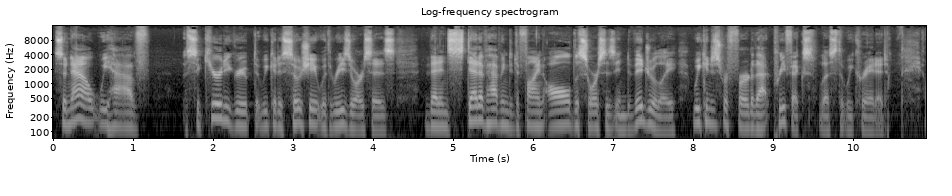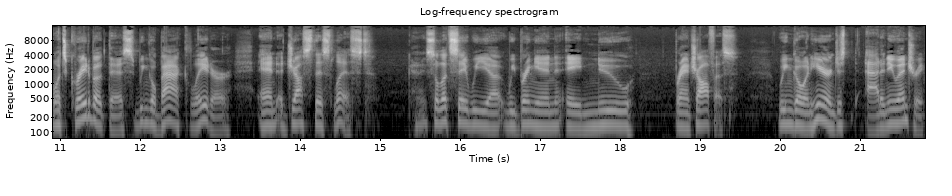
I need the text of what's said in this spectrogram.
So now we have a security group that we could associate with resources that instead of having to define all the sources individually, we can just refer to that prefix list that we created. And what's great about this, we can go back later and adjust this list. Okay, so let's say we uh, we bring in a new branch office. We can go in here and just add a new entry.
